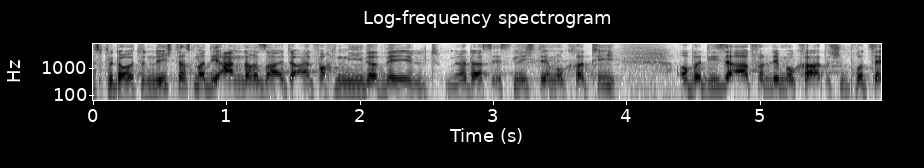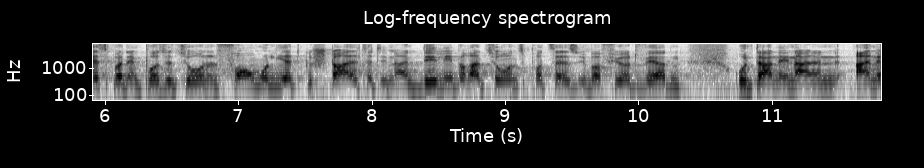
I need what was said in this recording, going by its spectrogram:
Das bedeutet nicht, dass man die andere Seite einfach niederwählt. Ja, das ist nicht Demokratie. Aber diese Art von demokratischem Prozess, bei dem Positionen formuliert, gestaltet, in einen Deliberationsprozess überführt werden und dann in einen, eine,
